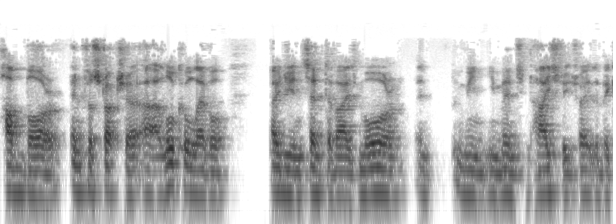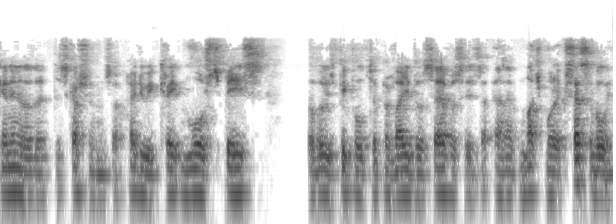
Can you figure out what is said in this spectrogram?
hub or infrastructure at a local level. How do you incentivize more? And I mean, you mentioned high streets right at the beginning of the discussion. So how do we create more space for those people to provide those services and much more accessibly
